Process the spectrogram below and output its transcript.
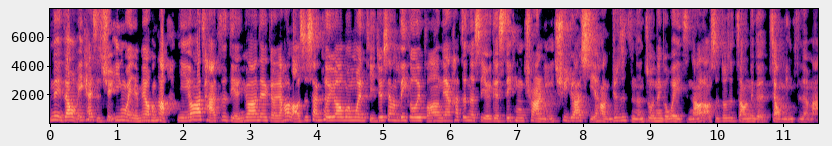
那你知道我们一开始去英文也没有很好，你又要查字典，又要那个，然后老师上课又要问问题，就像 legally b l o n d 那样，它真的是有一个 sitting chart，你一去就要写好，你就是只能坐那个位置，然后老师都是照那个叫名字的嘛。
